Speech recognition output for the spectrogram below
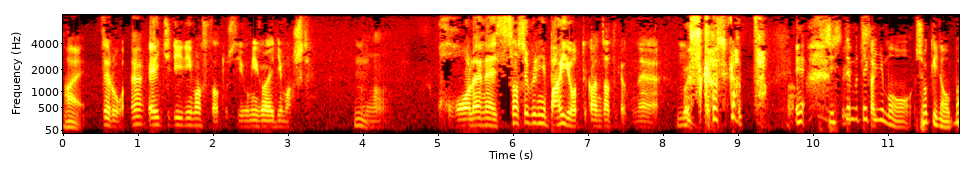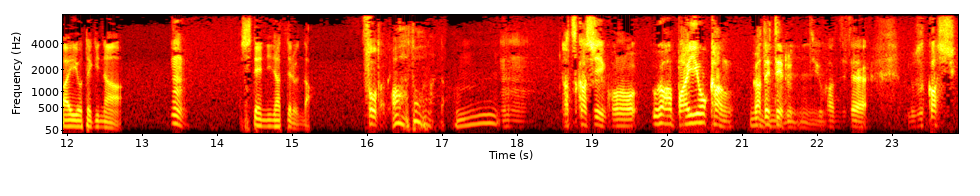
はい。ゼロがね、HD リマスターとして蘇りまして。う。うんん。これね、久しぶりにバイオって感じだったけどね、うん難しかった。え、システム的にも初期のバイオ的なうん。視点になってるんだ。そうだね。ああ、そうなんだ。うーん。うん。懐かしい、この、うわ、バイオ感が出てるっていう感じで、難しかった。うん。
